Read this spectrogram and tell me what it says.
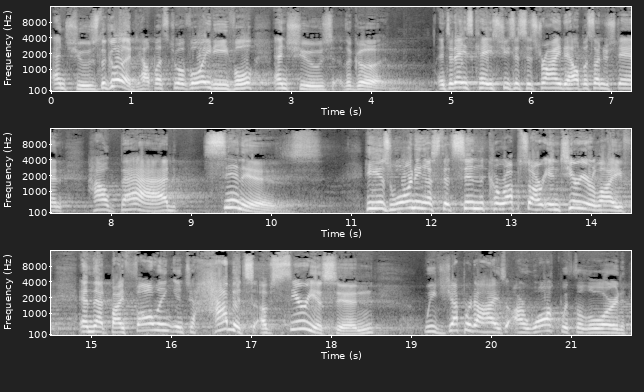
and choose the good. Help us to avoid evil and choose the good. In today's case, Jesus is trying to help us understand how bad sin is. He is warning us that sin corrupts our interior life and that by falling into habits of serious sin, we jeopardize our walk with the Lord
